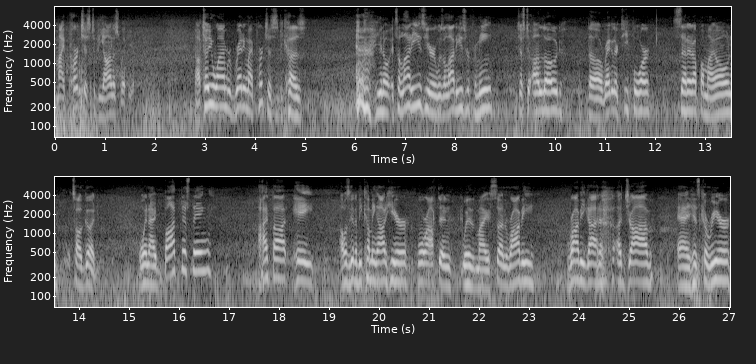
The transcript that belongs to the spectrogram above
my purchase to be honest with you. I'll tell you why i'm regretting my purchase is because you know it's a lot easier it was a lot easier for me just to unload the regular t4 set it up on my own it's all good. When i bought this thing I thought, hey, I was gonna be coming out here more often with my son Robbie. Robbie got a, a, job and his career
